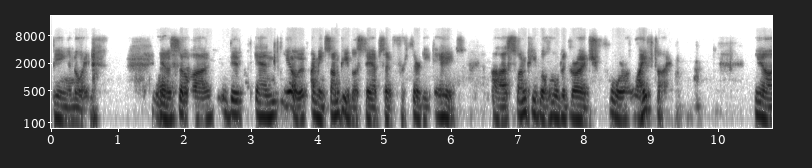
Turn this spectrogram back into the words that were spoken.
being annoyed. Yeah. you know, so uh, did, and you know, I mean, some people stay upset for 30 days. Uh, some people hold a grudge for a lifetime. You know,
